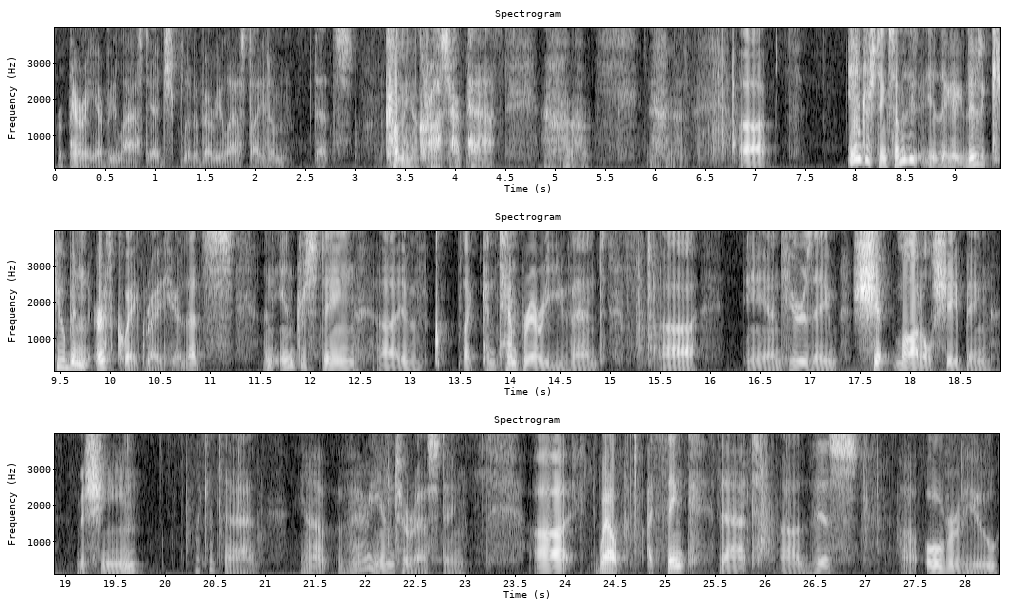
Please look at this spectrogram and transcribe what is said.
repairing every last edge split of every last item that's coming across our path. uh, interesting. Some of these, there's a Cuban earthquake right here. That's an interesting, uh, like contemporary event. Uh, and here's a ship model shaping machine. Look at that. Yeah, very interesting. Uh, well, I think that uh, this overview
